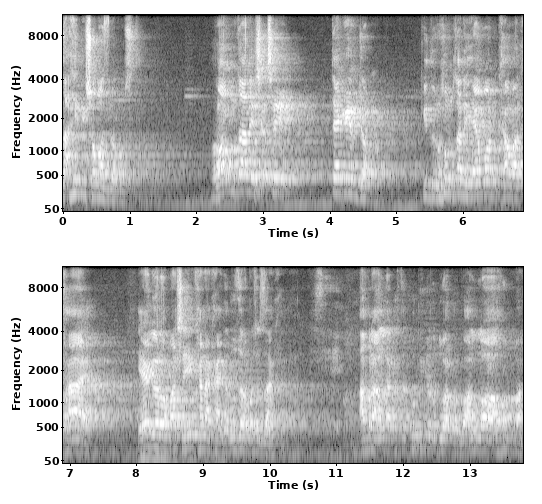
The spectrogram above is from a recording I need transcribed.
জাহিরি সমাজ ব্যবস্থা। রমজান এসেছে ত্যাগের জন্য, কিন্তু রমজানে এমন খাওয়া খায়, এগারো মাসে এই খানা খায় না, রোজার মাসে যা খায়। আমরা আল্লাহর কাছে প্রতিদিন দোয়া করব আল্লাহ হুম্মা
